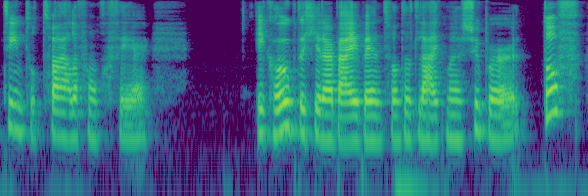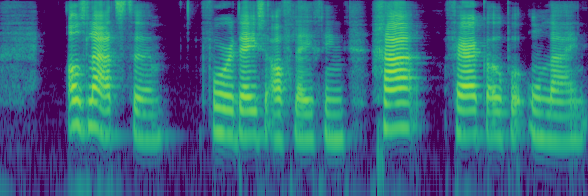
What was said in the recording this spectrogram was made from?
10 tot 12 ongeveer. Ik hoop dat je daarbij bent, want het lijkt me super tof. Als laatste voor deze aflevering. Ga verkopen online.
